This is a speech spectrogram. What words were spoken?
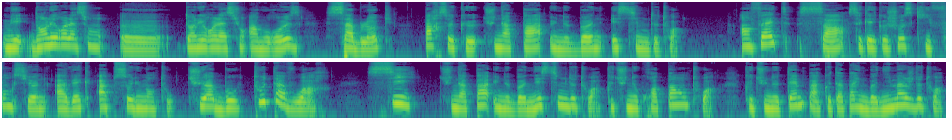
mais dans les relations, euh, dans les relations amoureuses, ça bloque parce que tu n'as pas une bonne estime de toi. En fait, ça, c'est quelque chose qui fonctionne avec absolument tout. Tu as beau tout avoir, si tu n'as pas une bonne estime de toi, que tu ne crois pas en toi, que tu ne t'aimes pas, que tu n'as pas une bonne image de toi,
